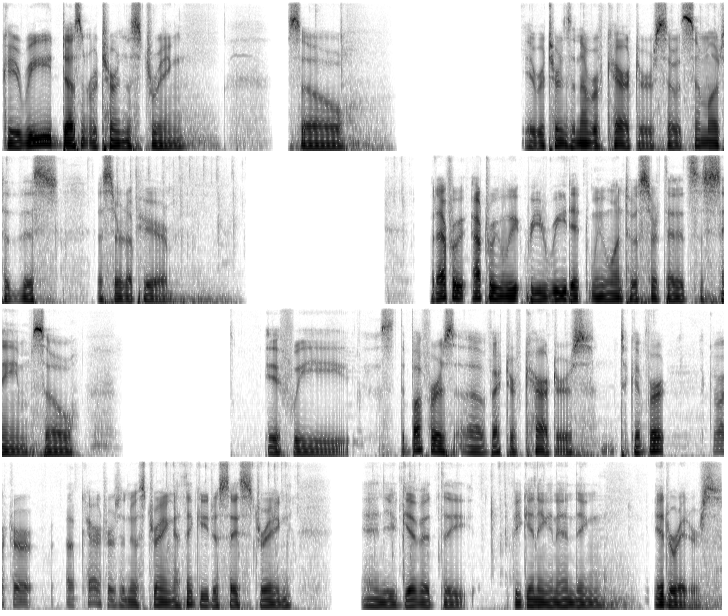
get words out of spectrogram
Okay, read doesn't return the string, so it returns the number of characters, so it's similar to this assert up here. But after we, after we reread it, we want to assert that it's the same. So if we the buffer is a vector of characters. To convert the vector of characters into a string, I think you just say string, and you give it the beginning and ending iterators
